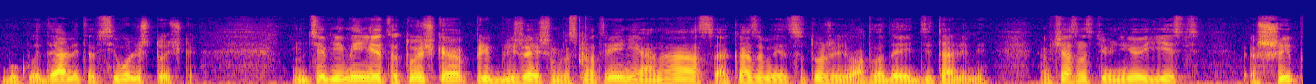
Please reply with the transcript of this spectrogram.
буквы даль, это всего лишь точка. Но, тем не менее, эта точка при ближайшем рассмотрении, она, оказывается, тоже обладает деталями. В частности, у нее есть шип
